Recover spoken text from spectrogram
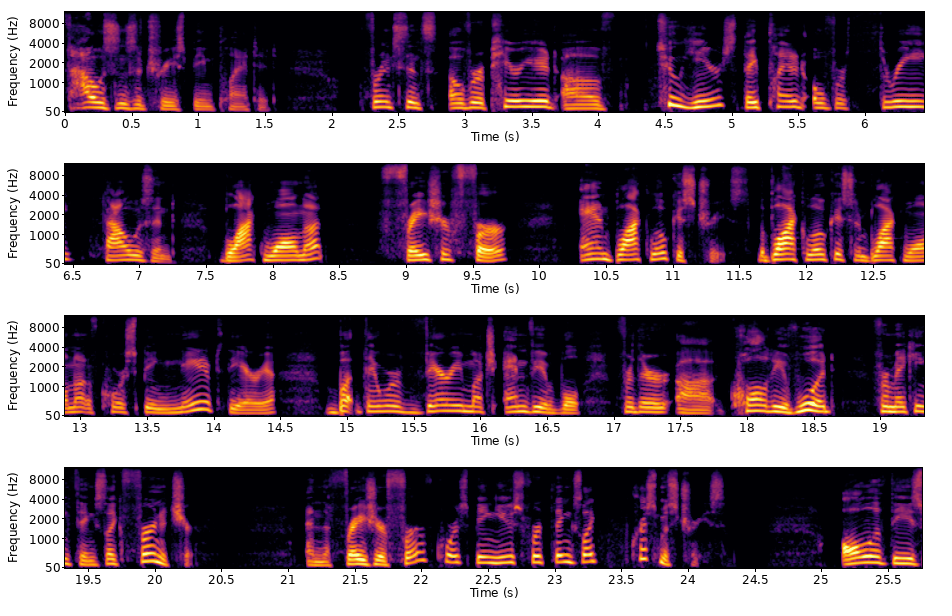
thousands of trees being planted. For instance, over a period of two years, they planted over 3,000 black walnut, Fraser fir, and black locust trees. The black locust and black walnut, of course, being native to the area, but they were very much enviable for their uh, quality of wood for making things like furniture. And the Fraser fir, of course, being used for things like Christmas trees. All of these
